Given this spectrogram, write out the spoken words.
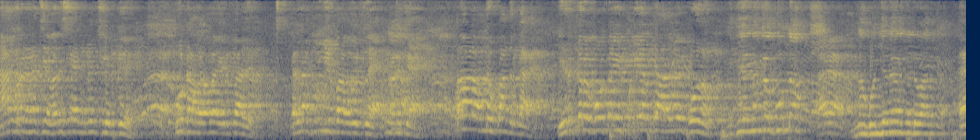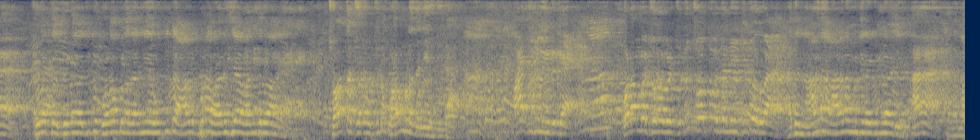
நான் கூட நினைச்சேன் வரிசையா நிகழ்ச்சி இருக்கு. கூட்டம் அவ்வளவா இருக்காது எல்லாம் குடியிருப்பாங்க வீட்டுல நினைச்சேன் பரவாயில்ல வந்து உட்காந்துருக்காங்க இருக்கிற கூட்டம் இப்படியே இருக்கு அதுவே போதும். இது என்னங்க கூட்டம்? இன்னும் கொஞ்ச நேரம் கிட்ட வாங்க. சோத்தை சுட வச்சுட்டு குழம்புல தண்ணியை ஊத்திட்டு ஆள் பூரா வரிசையா வந்துருவாங்க. சோத்தை சுட வச்சுட்டு குழம்புல தண்ணி வச்சுட்டா மாற்றிக்கிட்டு இருக்கேன் குழம்ப சுட வச்சுட்டு சோத்துல தண்ணி வச்சுட்டு வருவாங்க அது நானும் ஆரம்பிக்கிறதுக்கு முன்னாடி. நம்ம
